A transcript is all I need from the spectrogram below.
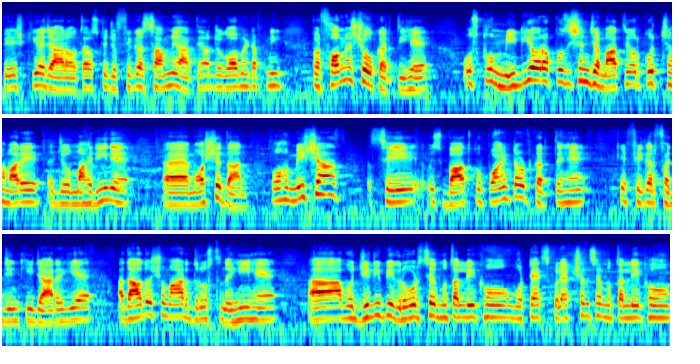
پیش کیا جا رہا ہوتا ہے، اس کے جو فگر سامنے آتے ہیں اور جو گورنمنٹ اپنی پرفارمنس شو کرتی ہے، اس کو میڈیا اور اپوزیشن جماعتیں اور کچھ ہمارے جو ماہرین ہیں معاشدان وہ ہمیشہ سے اس بات کو پوائنٹ آؤٹ کرتے ہیں کہ فگر فجنگ کی جا رہی ہے۔ اداد و شمار درست نہیں ہے۔ وہ جی ڈی پی گروتھ سے متعلق ہوں، وہ ٹیکس کلیکشن سے متعلق ہوں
